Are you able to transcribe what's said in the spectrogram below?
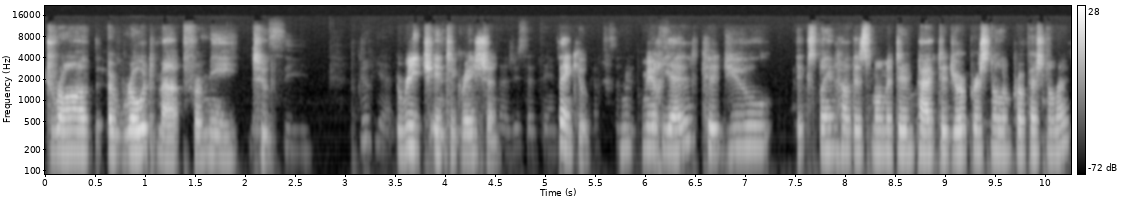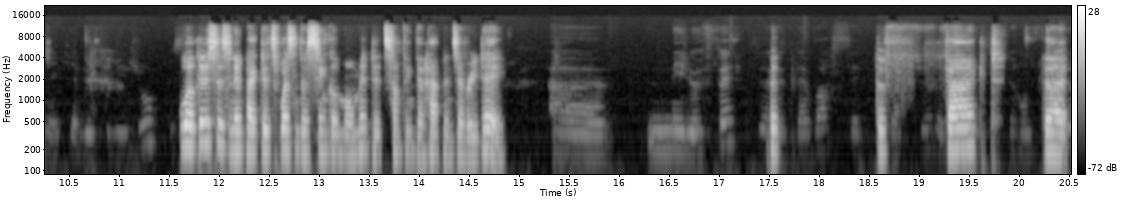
draw a roadmap for me to reach integration. Thank you. Muriel, could you explain how this moment impacted your personal and professional life? Well, this is an impact. It wasn't a single moment. It's something that happens every day. But the fact that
